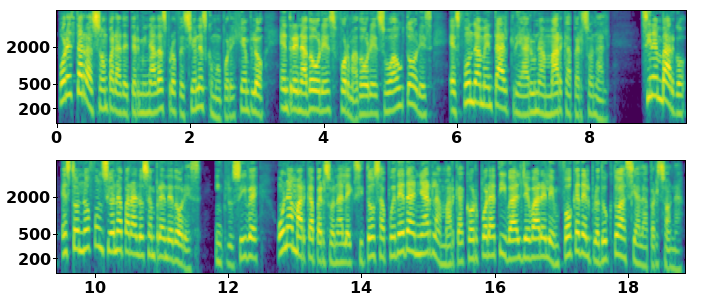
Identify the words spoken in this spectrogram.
Por esta razón, para determinadas profesiones como por ejemplo entrenadores, formadores o autores, es fundamental crear una marca personal. Sin embargo, esto no funciona para los emprendedores. Inclusive, una marca personal exitosa puede dañar la marca corporativa al llevar el enfoque del producto hacia la persona.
